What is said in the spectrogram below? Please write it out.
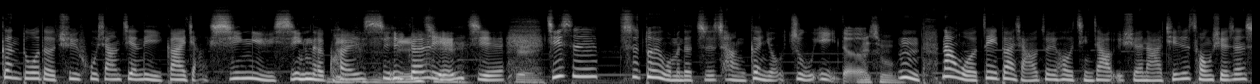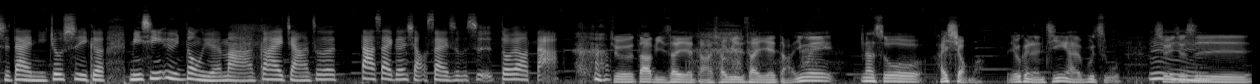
更多的去互相建立刚才讲心与心的关系跟连接，对，其实是对我们的职场更有助益的。没错。嗯，那我这一段想要最后请教宇轩啊，其实从学生时代你就是一个明星运动员嘛，刚才讲这个大赛跟小赛是不是都要打？就大比赛也打，小比赛也打，因为那时候还小嘛，有可能经验还不足，嗯所以就是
